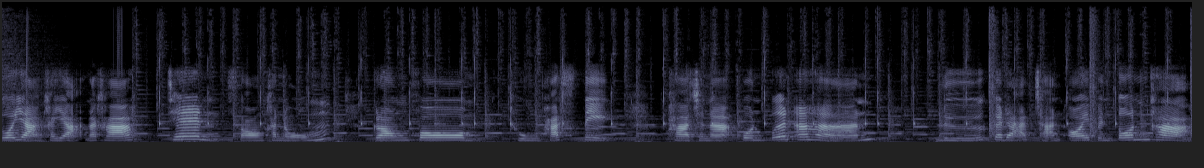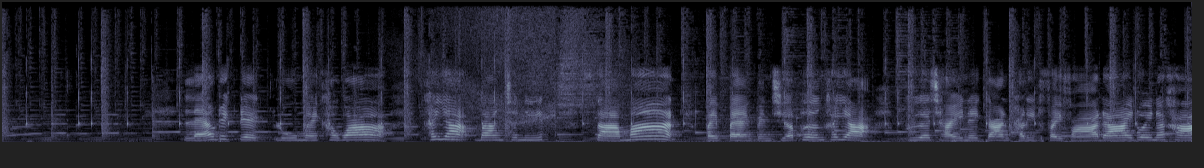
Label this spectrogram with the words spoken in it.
ตัวอย่างขยะนะคะ เช่น ซองขนม กล่องโฟม ถุงพลาสติก ภาชนะปนเปื้อนอาหาร หรือกระดาษชานอ้อยเป็นต้นค่ะ แล้วเด็กๆรู้ไหมคะว่า ขยะบางชนิดสามารถไปแปลงเป็นเชื้อเพลิงขยะ เพื่อใช้ในการผลิตไฟฟ้าได้ด้วยนะคะ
